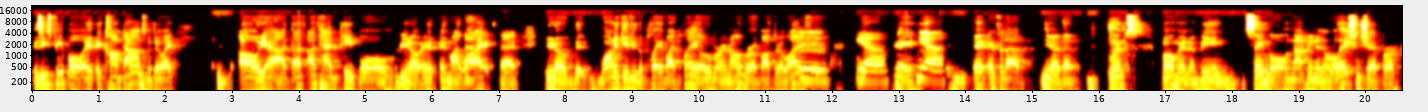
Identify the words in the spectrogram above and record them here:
because these people it, it compounds, but they're like. Oh yeah, I've I've had people, you know, in, in my life that you know that want to give you the play by play over and over about their life. Mm, yeah, Hey, yeah, and, and for that, you know, that glimpse moment of being single and not being in a relationship or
